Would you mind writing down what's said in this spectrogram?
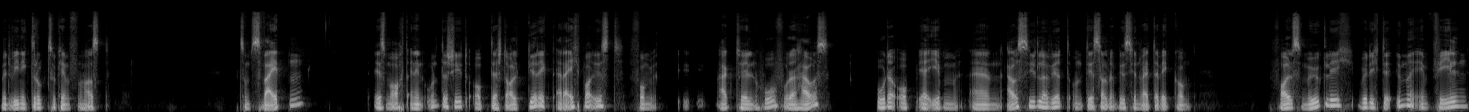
mit wenig Druck zu kämpfen hast. Zum Zweiten es macht einen Unterschied, ob der Stall direkt erreichbar ist vom aktuellen Hof oder Haus oder ob er eben ein Aussiedler wird und deshalb ein bisschen weiter wegkommt. Falls möglich, würde ich dir immer empfehlen,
